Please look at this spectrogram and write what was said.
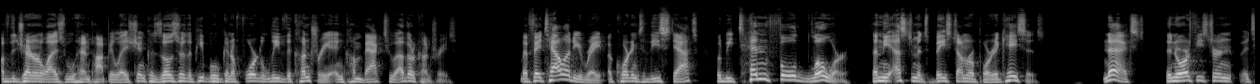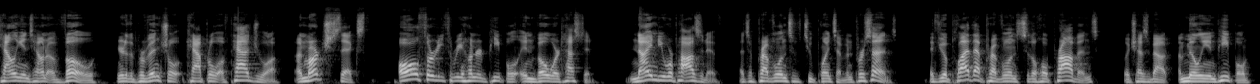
of the generalized Wuhan population because those are the people who can afford to leave the country and come back to other countries. The fatality rate, according to these stats, would be tenfold lower than the estimates based on reported cases. Next, the northeastern Italian town of Vo, near the provincial capital of Padua. On March 6th, all 3,300 people in Vo were tested. 90 were positive. That's a prevalence of 2.7%. If you apply that prevalence to the whole province, which has about a million people,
